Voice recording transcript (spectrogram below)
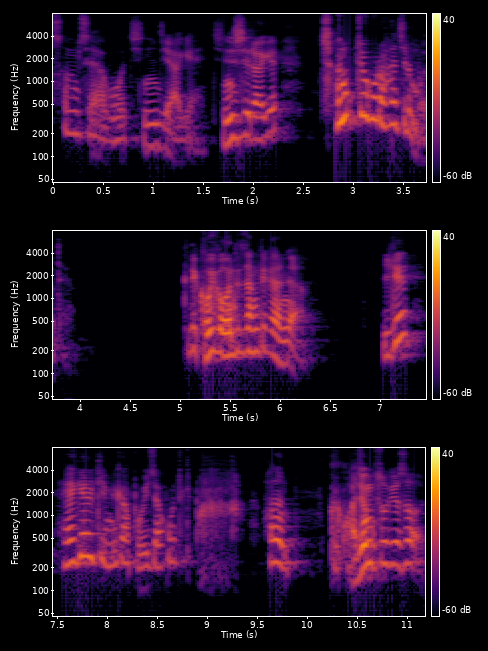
섬세하고 진지하게, 진실하게 전적으로 하지를 못해요. 근데 거기가 어느 상태가 냐 이게 해결 기미가 보이지 않고 이렇게 막 하는 그 과정 속에서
